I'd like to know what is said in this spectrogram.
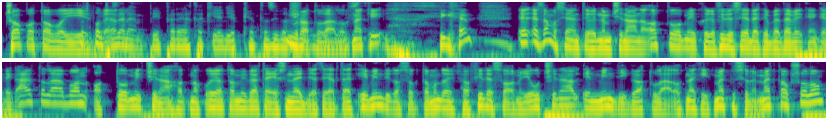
Csak a tavalyi évben... Pont az LMP perelte ki egyébként az igazság. Gratulálok neki. Igen. Ez nem azt jelenti, hogy nem csinálna attól még, hogy a Fidesz érdekében tevékenykedik általában, attól még csinálhatnak olyat, amivel teljesen egyetértek. Én mindig azt szoktam mondani, hogy ha a Fidesz valami jót csinál, én mindig gratulálok nekik, megköszönöm, megtapsolom.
